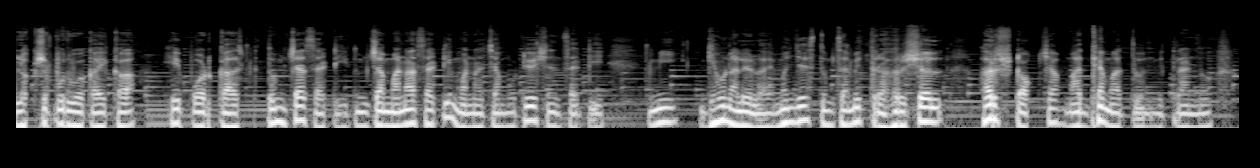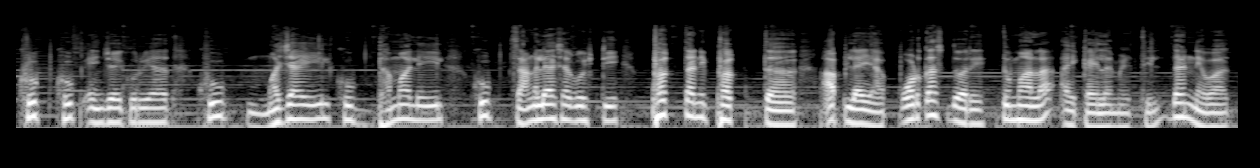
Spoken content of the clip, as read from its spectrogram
लक्षपूर्वक ऐका. हे पॉडकास्ट तुमच्यासाठी तुमच्या मनासाठी मनाच्या मोटिवेशनसाठी मी घेऊन आलेलो आहे. म्हणजेच तुमचा मित्र हर्षल हर्ष टॉकच्या माध्यमातून. मित्रांनो खूप खूप एन्जॉय करूयात. खूप मजा येईल खूप धमाल येईल खूप चांगल्या अशा गोष्टी फक्त आणि फक्त आपल्या या पॉडकास्टद्वारे तुम्हाला ऐकायला मिळतील. धन्यवाद.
